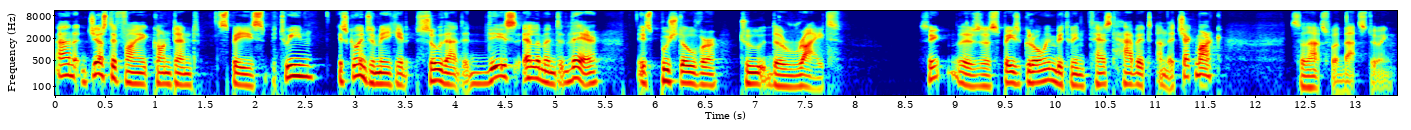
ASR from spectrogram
And justify content space between is going to make it so that this element there is pushed over to the right. See, there's a space growing between test habit and the check mark. So that's what that's doing.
